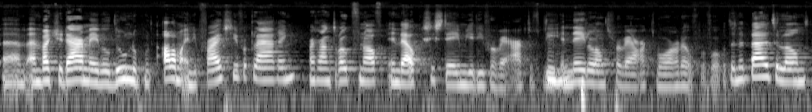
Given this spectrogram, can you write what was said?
Um, en wat je daarmee wil doen, dat moet allemaal in die privacyverklaring. Maar het hangt er ook vanaf in welk systeem je die verwerkt. Of die in mhm. Nederland verwerkt worden, of bijvoorbeeld in het buitenland.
